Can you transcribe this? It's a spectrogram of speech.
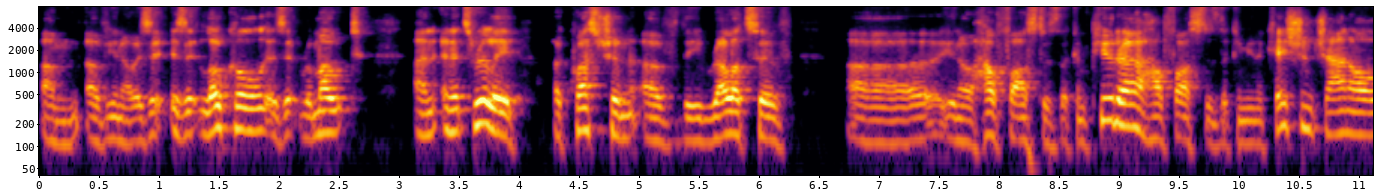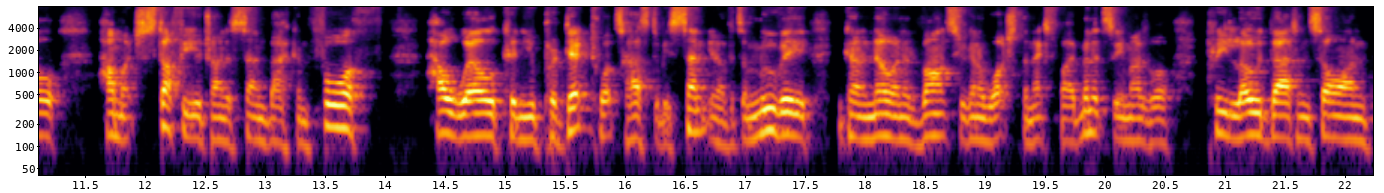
Um, of you know, is it is it local? Is it remote? And and it's really a question of the relative uh, you know, how fast is the computer? How fast is the communication channel? How much stuff are you trying to send back and forth? How well can you predict what has to be sent? You know, if it's a movie, you kind of know in advance you're going to watch the next five minutes, so you might as well preload that and so on.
